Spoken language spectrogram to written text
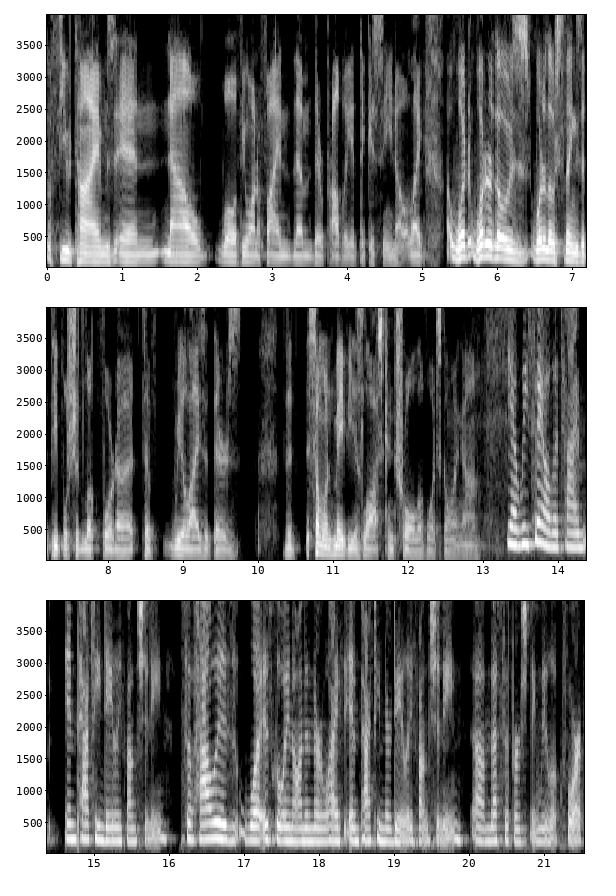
a few times and now well if you want to find them they're probably at the casino like what what are those what are those things that people should look for to to realize that there's that someone maybe has lost control of what's going on. Yeah, we say all the time impacting daily functioning. So, how is what is going on in their life impacting their daily functioning? Um, that's the first thing we look for.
